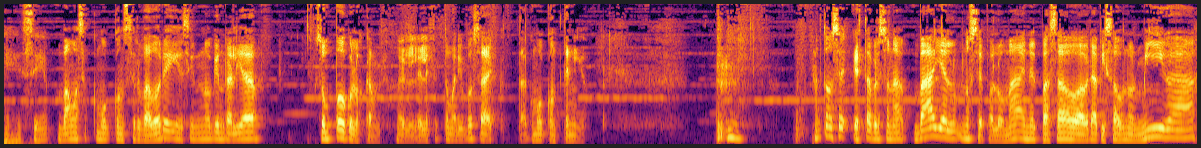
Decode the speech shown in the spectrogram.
eh, vamos a ser como conservadores y decir no que en realidad son pocos los cambios. El, efecto mariposa está como contenido. Entonces, esta persona vaya, no sé, por lo más en el pasado habrá pisado una hormiga,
